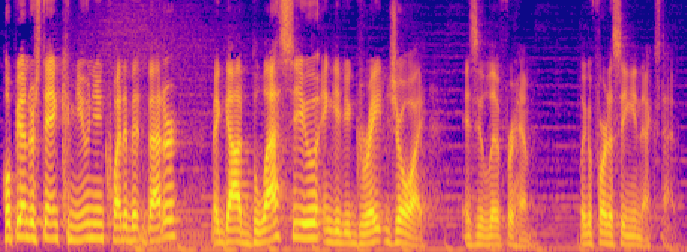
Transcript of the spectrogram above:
Hope you understand communion quite a bit better. May God bless you and give you great joy as you live for Him. Looking forward to seeing you next time.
